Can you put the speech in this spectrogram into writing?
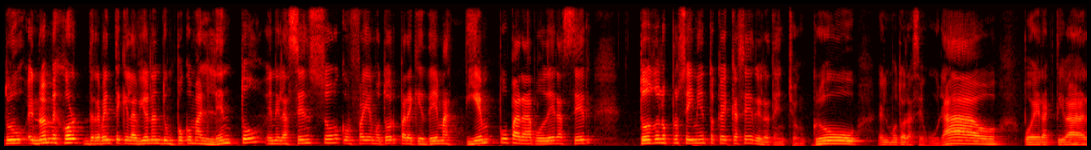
¿Tú, eh, ¿No es mejor de repente que el avión ande un poco más lento en el ascenso con falla motor para que dé más tiempo para poder hacer todos los procedimientos que hay que hacer? El attention crew, el motor asegurado, poder activar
